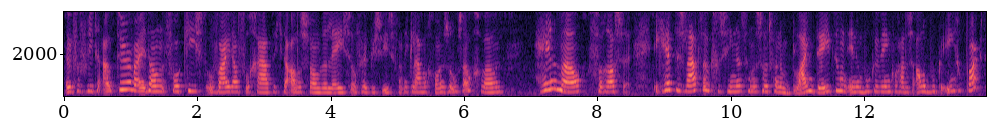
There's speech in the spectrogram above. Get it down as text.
je een favoriete auteur waar je dan voor kiest of waar je dan voor gaat dat je er alles van wil lezen? Of heb je zoiets van, ik laat me gewoon soms ook gewoon helemaal verrassen. Ik heb dus laatst ook gezien dat ze een soort van een blind date doen. In een boekenwinkel hadden ze alle boeken ingepakt.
